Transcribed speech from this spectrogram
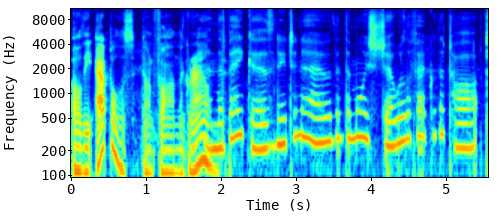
all the apples don't fall on the ground, And the bakers need to know that the moisture will affect the tart.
